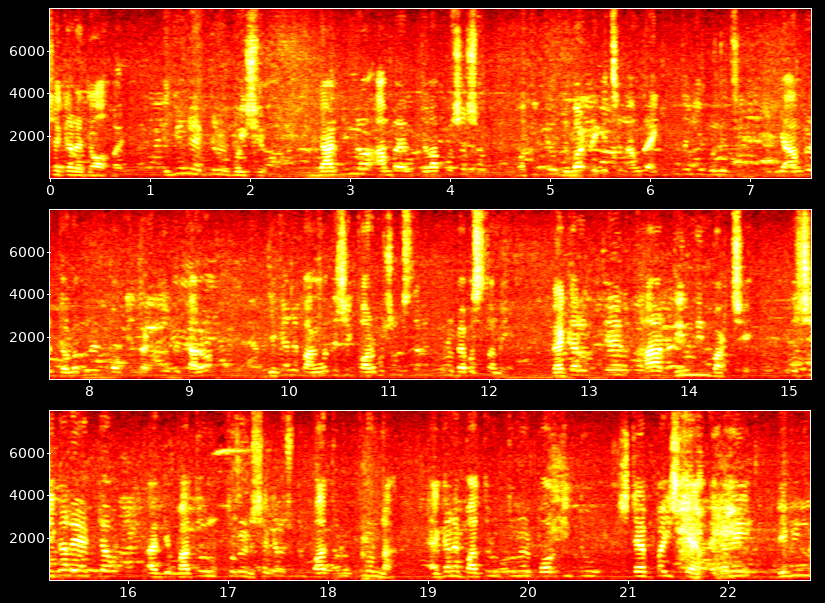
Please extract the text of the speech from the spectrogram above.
সেখানে দেওয়া হয়। এই জন্য এক ধরনের বৈষম্য। যার জন্য আমরা জেলা প্রশাসক অতীতেও দুবার ডেকেছেন। আমরা একই কথা গিয়ে বলেছি যে আমরা জনগণের পক্ষে থাকতে হবে। কারণ যেখানে বাংলাদেশে কর্মসংস্থানের কোনো ব্যবস্থা নেই, বেকারত্বের হার দিন দিন বাড়ছে। তো সেখানে একটা যে পাথর উত্তোলন, সেখানে শুধু পাথর উত্তোলন না এখানে পাথর উত্তোলনের পর কিন্তু স্টেপ বাই স্টেপ এখানে বিভিন্ন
